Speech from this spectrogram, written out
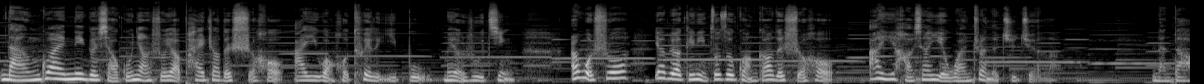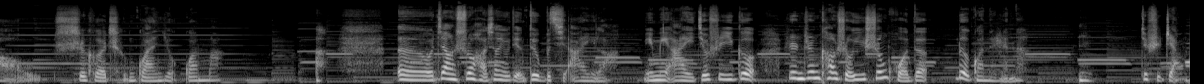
难怪那个小姑娘说要拍照的时候，阿姨往后退了一步，没有入镜；而我说要不要给你做做广告的时候，阿姨好像也婉转的拒绝了。难道是和城管有关吗？呃，我这样说好像有点对不起阿姨了。明明阿姨就是一个认真靠手艺生活的乐观的人呐。嗯，就是这样的。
